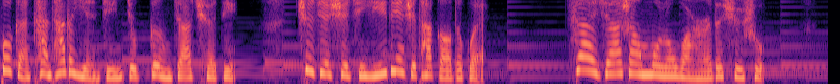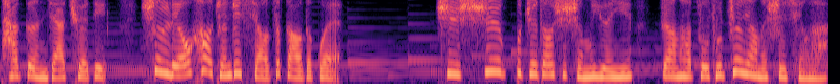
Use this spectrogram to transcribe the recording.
不敢看他的眼睛，就更加确定这件事情一定是他搞的鬼。再加上慕容婉儿的叙述，他更加确定是刘浩辰这小子搞的鬼。只是不知道是什么原因让他做出这样的事情来。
